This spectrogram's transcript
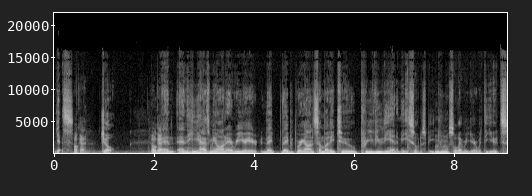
yes, Okay. Joe. Okay. And and he has me on every year. They they bring on somebody to preview the enemy, so to speak. Mm-hmm. You know, so every year with the Utes,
